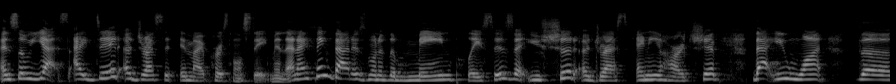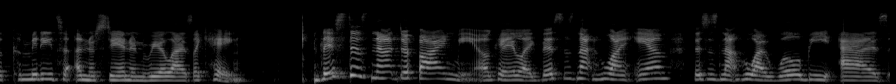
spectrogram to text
And so yes, I did address it in my personal statement. And I think that is one of the main places that you should address any hardship that you want the committee to understand and realize like, hey, this does not define me okay? Like this is not who I am. This is not who I will be as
